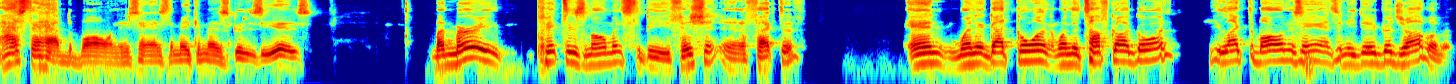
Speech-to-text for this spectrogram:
has to have the ball in his hands to make him as good as he is. But Murray picked his moments to be efficient and effective. And when it got going, when the tough got going, he liked the ball in his hands, and he did a good job of it.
